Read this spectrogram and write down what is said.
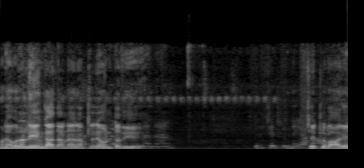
మనం ఎవరో లేం కాదా అన్న? అట్లనే ఉంటుంది. చెట్లు బాగా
